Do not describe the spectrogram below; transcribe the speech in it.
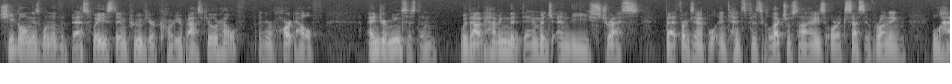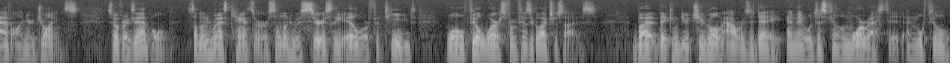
Qigong is one of the best ways to improve your cardiovascular health and your heart health and your immune system without having the damage and the stress that, for example, intense physical exercise or excessive running will have on your joints. So, for example, someone who has cancer or someone who is seriously ill or fatigued will feel worse from physical exercise. But they can do Qigong hours a day and they will just feel more rested and will feel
